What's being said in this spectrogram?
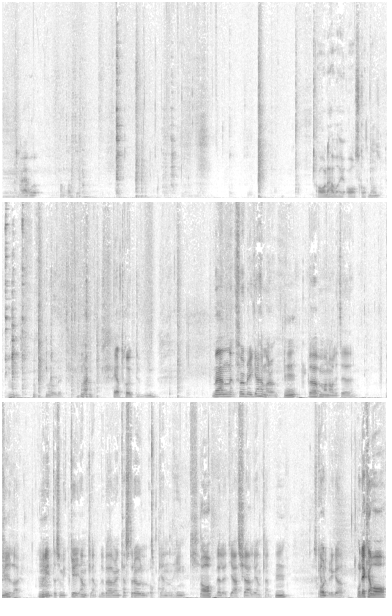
Ja, det här var fantastiskt. Ja det här var ju asgott alltså. Vad roligt. Helt sjukt. Men för att brygga hemma då, Mm. behöver man ha lite prylar. Men Mm. inte så mycket egentligen. Du behöver en kastrull och en hink. Ja. Eller ett jäskärl egentligen. Mm. Så kan Och- du brygga öl. Och det kan vara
